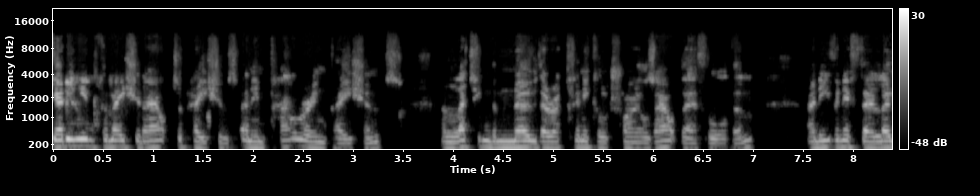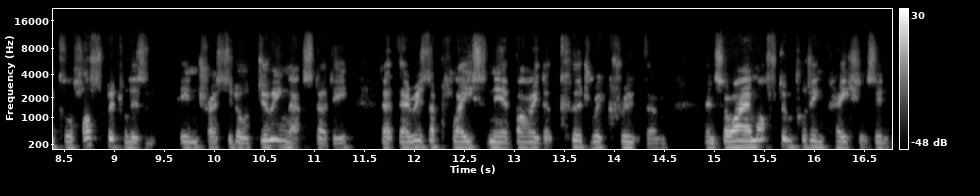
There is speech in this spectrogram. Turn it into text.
Getting information out to patients and empowering patients and letting them know there are clinical trials out there for them. And even if their local hospital isn't interested or doing that study, that there is a place nearby that could recruit them and so I am often putting patients in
